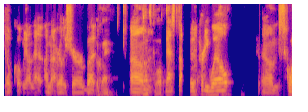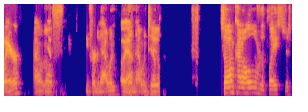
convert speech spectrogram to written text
don't quote me on that. I'm not really sure, but okay, um, that's cool. That stock goes pretty well um, Square. I don't know yep. if you've heard of that one. Oh yeah, done that one too. Yep. So I'm kind of all over the place, just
